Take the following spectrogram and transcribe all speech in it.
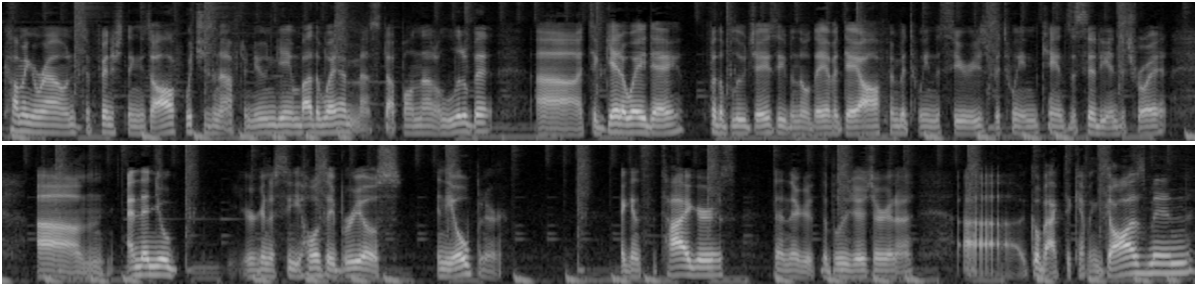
coming around to finish things off, which is an afternoon game, by the way. I messed up on that a little bit. Uh, to getaway day for the Blue Jays, even though they have a day off in between the series between Kansas City and Detroit. Um, and then you'll you're going to see Jose Berrios in the opener against the Tigers. Then the Blue Jays are going to uh, go back to Kevin Gausman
